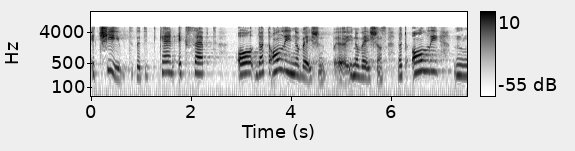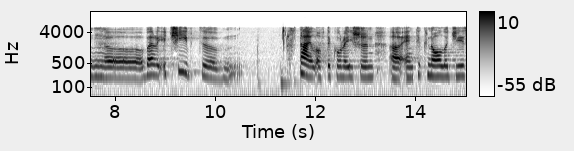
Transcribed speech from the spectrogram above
achieved that it can accept all, not only innovation, uh, innovations, not only mm, uh, very achieved um, style of decoration uh, and technologies,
